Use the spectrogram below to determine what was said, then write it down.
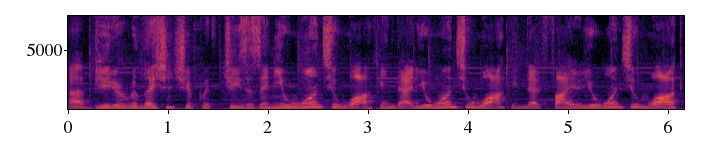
uh, build your relationship with Jesus, and you want to walk in that, you want to walk in that fire, you want to walk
